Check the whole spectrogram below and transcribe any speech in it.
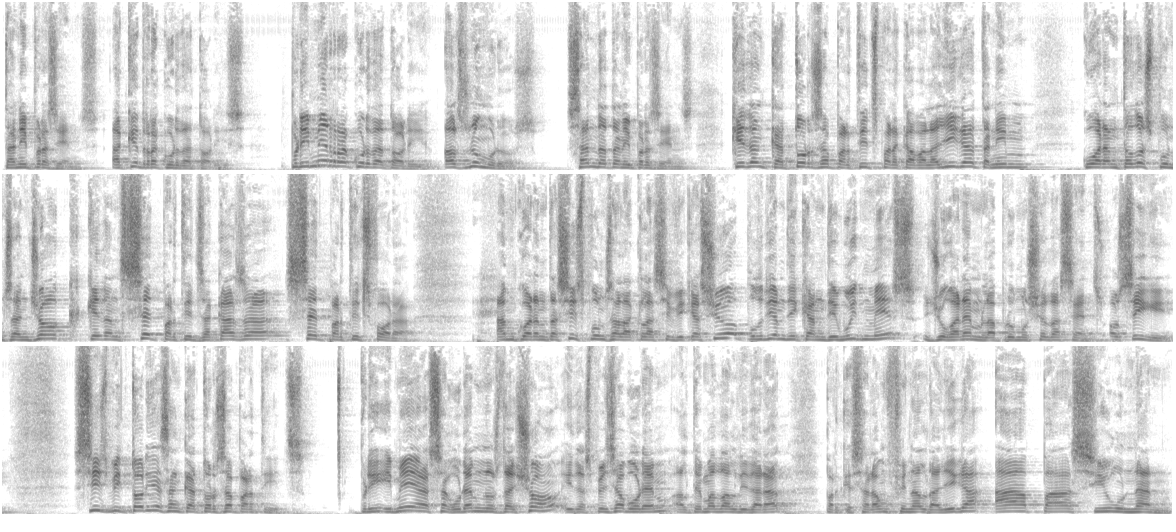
tenir presents aquests recordatoris. Primer recordatori, els números s'han de tenir presents. Queden 14 partits per acabar la Lliga, tenim 42 punts en joc, queden 7 partits a casa, 7 partits fora. Amb 46 punts a la classificació, podríem dir que amb 18 més jugarem la promoció d'ascens. O sigui, 6 victòries en 14 partits. Primer assegurem-nos d'això i després ja veurem el tema del liderat perquè serà un final de Lliga apassionant.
